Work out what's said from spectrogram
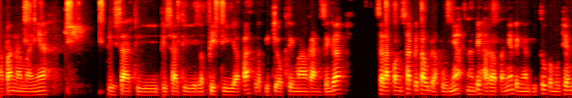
apa namanya bisa di bisa di lebih di apa lebih dioptimalkan. Sehingga secara konsep kita udah punya nanti harapannya dengan itu kemudian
